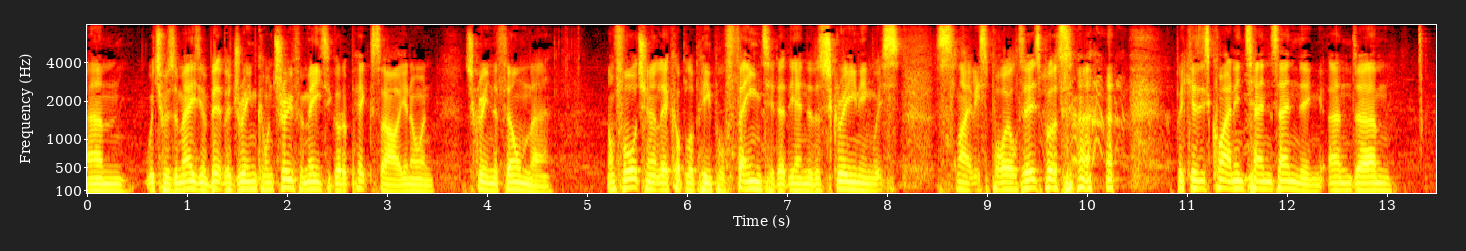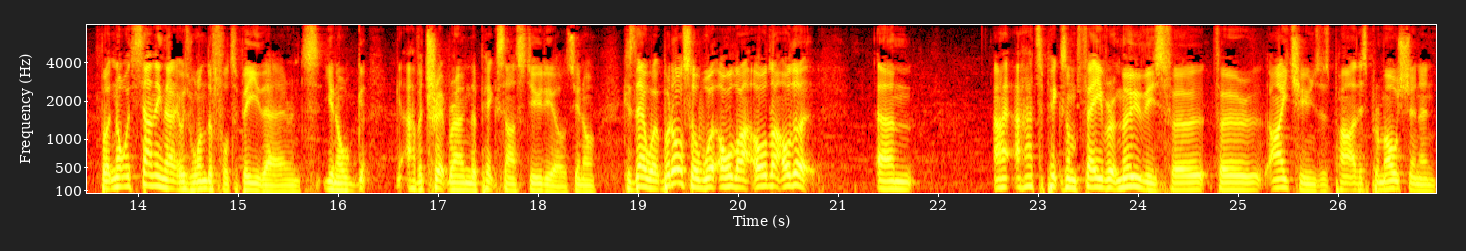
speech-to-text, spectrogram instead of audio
um, which was amazing. A bit of a dream come true for me to go to Pixar, you know, and screen the film there. Unfortunately, a couple of people fainted at the end of the screening, which slightly spoiled it, but because it's quite an intense ending. And um, but notwithstanding that, it was wonderful to be there and you know have a trip around the Pixar studios, you know, because there were, but also all that all that other. Um, I, I had to pick some favourite movies for for iTunes as part of this promotion, and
